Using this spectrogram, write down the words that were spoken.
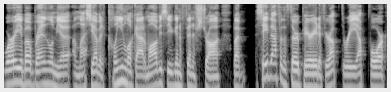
worry about Brendan Lemieux unless you have a clean look at him. Obviously, you're going to finish strong, but save that for the third period. If you're up three, up four,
